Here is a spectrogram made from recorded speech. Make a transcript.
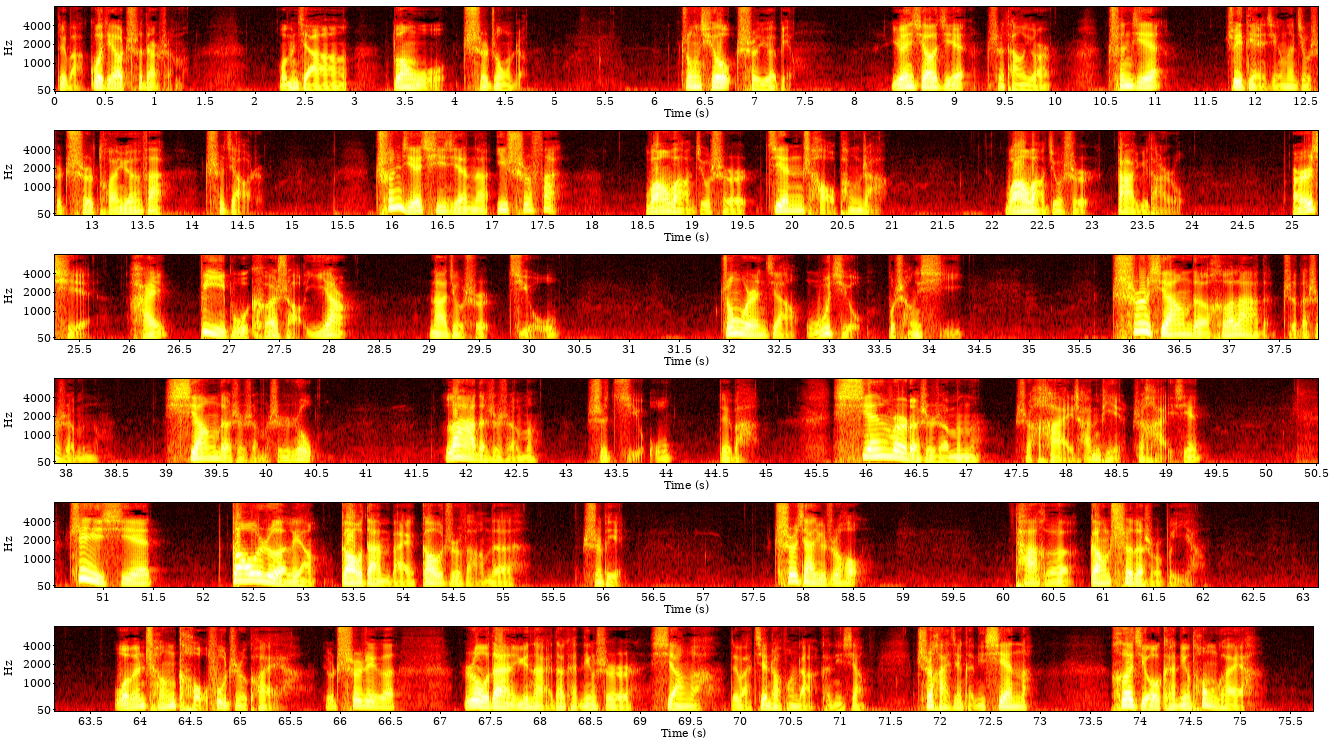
对吧？过节要吃点什么？我们讲端午吃粽子，中秋吃月饼。元宵节吃汤圆春节最典型的就是吃团圆饭、吃饺子。春节期间呢，一吃饭，往往就是煎炒烹炸，往往就是大鱼大肉，而且还必不可少一样，那就是酒。中国人讲无酒不成席。吃香的喝辣的指的是什么呢？香的是什么？是肉。辣的是什么？是酒，对吧？鲜味的是什么呢？是海产品，是海鲜。这些高热量、高蛋白、高脂肪的食品，吃下去之后，它和刚吃的时候不一样。我们逞口腹之快呀。就吃这个肉蛋与奶，它肯定是香啊，对吧？煎炒烹炸肯定香，吃海鲜肯定鲜呐，喝酒肯定痛快呀。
